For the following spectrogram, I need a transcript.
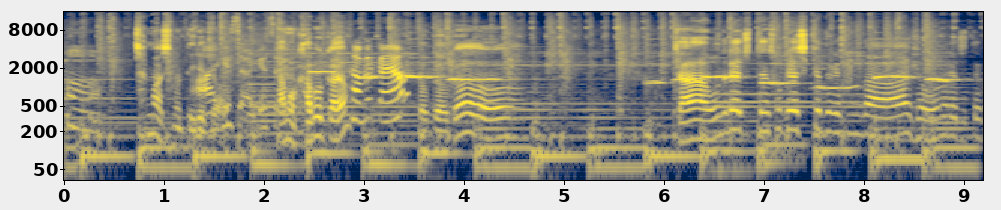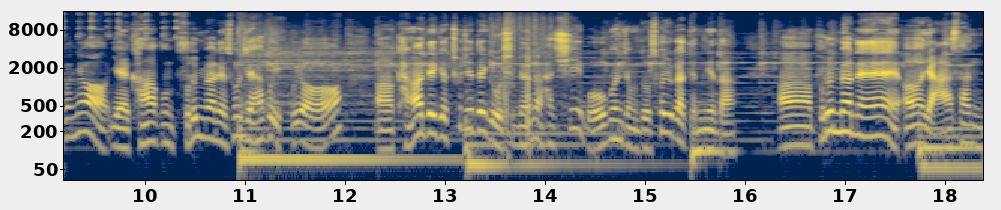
어. 차 마시면 되겠죠. 알겠어요, 알겠어요. 한번 가볼까요? 가볼까요? 고고고. 자 오늘의 주택 소개시켜드리겠습니다. 저 오늘의 주택은요, 예 강화군 부른면에 소재하고 있고요. 어, 강화대교 초지대교 오시면은 한 15분 정도 소요가 됩니다. 어, 부른면에 어, 야산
